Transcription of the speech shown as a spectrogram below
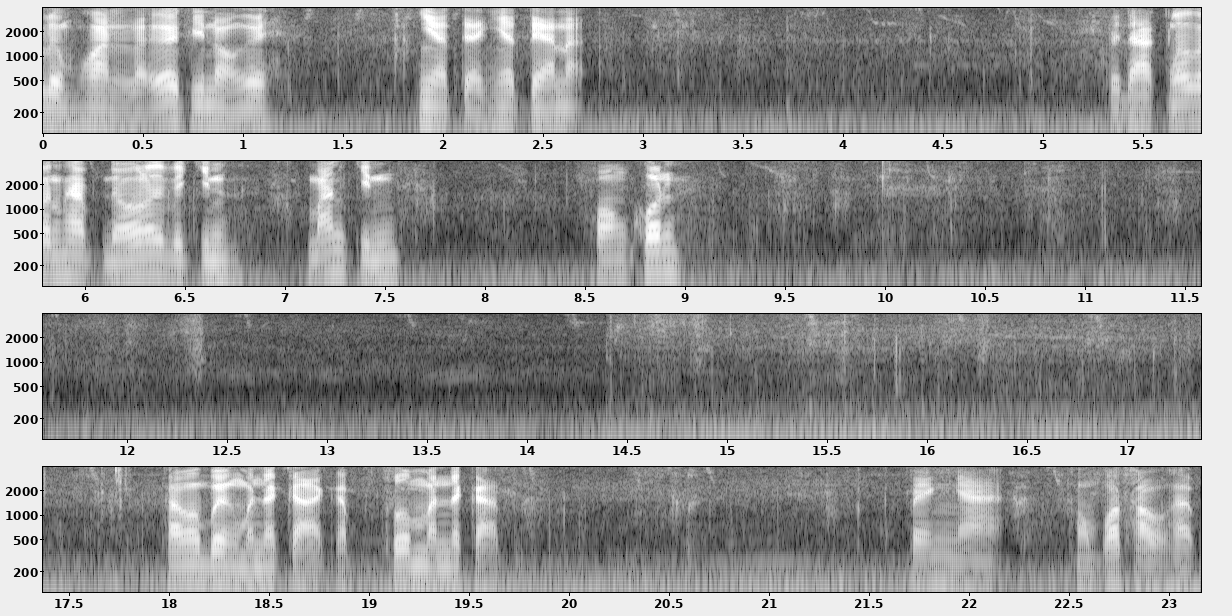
เริ่มหอนละเอ้ยพี่น้องเอ้ยเฮียแตกเฮียแตนละไปดักแล้วกันครับ เดี๋ยวเราไปกิน มันกินของคน พามาเบิ่งบรรยากาศครับส้มบรรยากาศ แปลงงาของพ่อเฒ่าครับ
